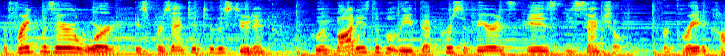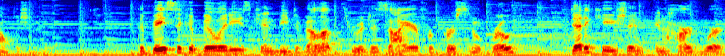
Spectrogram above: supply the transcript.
The Frank Mazzara Award is presented to the student who embodies the belief that perseverance is essential for great accomplishment. The basic abilities can be developed through a desire for personal growth dedication, and hard work.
